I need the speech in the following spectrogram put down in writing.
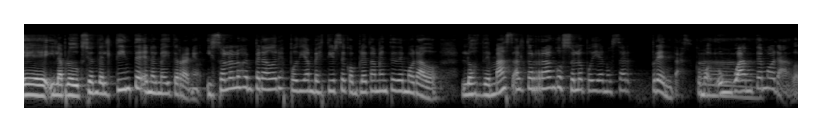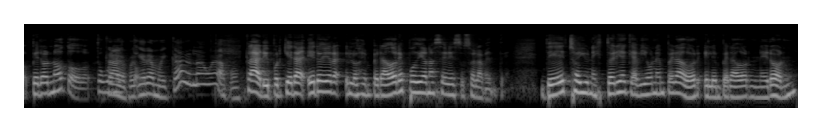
Eh, y la producción del tinte en el Mediterráneo. Y solo los emperadores podían vestirse completamente de morado. Los demás altos rangos solo podían usar prendas, como un Ah. guante morado, pero no todo. todo Claro, porque todo. era muy cara la po. Claro, y porque era, era- era- los emperadores podían hacer eso solamente. De hecho, hay una historia que había un emperador, el emperador Nerón,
